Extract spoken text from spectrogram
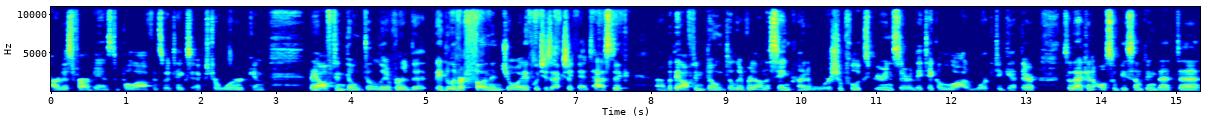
hardest for our bands to pull off, and so it takes extra work, and they often don't deliver the they deliver fun and joy, which is actually fantastic. Uh, but they often don't deliver on the same kind of worshipful experience, there. they take a lot of work to get there. So that can also be something that uh,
